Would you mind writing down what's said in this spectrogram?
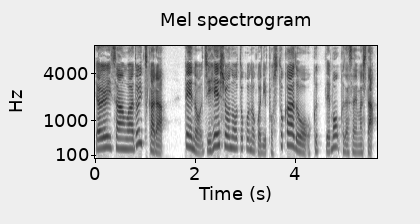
弥生さんはドイツから例の自閉症の男の子にポストカードを送ってもくださいました。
